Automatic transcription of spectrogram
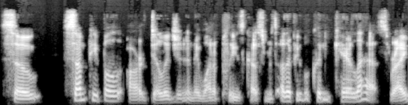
So some people are diligent and they want to please customers. Other people couldn't care less, right?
